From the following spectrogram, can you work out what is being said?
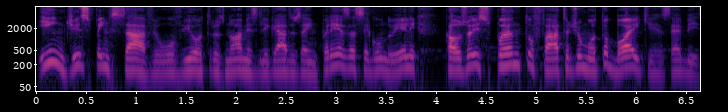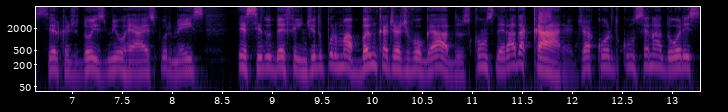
indispensável ouvir outros nomes ligados à empresa. Segundo ele, causou espanto o fato de um motoboy, que recebe cerca de dois mil reais por mês, ter sido defendido por uma banca de advogados considerada cara. De acordo com os senadores,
